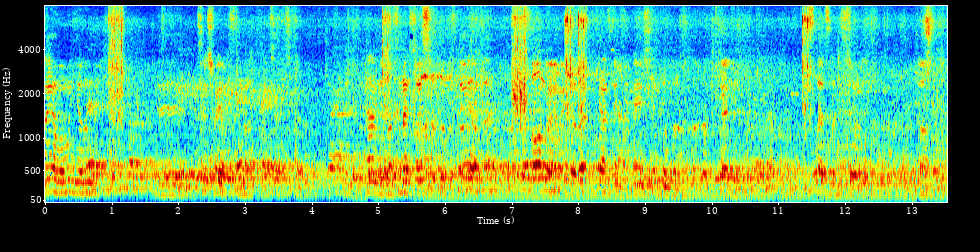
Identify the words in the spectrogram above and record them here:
Kısa Yamam'ın yanındaki e, açığa çıkıyor. Yani basına çalıştığımız dönemde son döneme kadar kentteki değişim fotoğraflardan belli. İsterseniz şöyle devam edelim.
